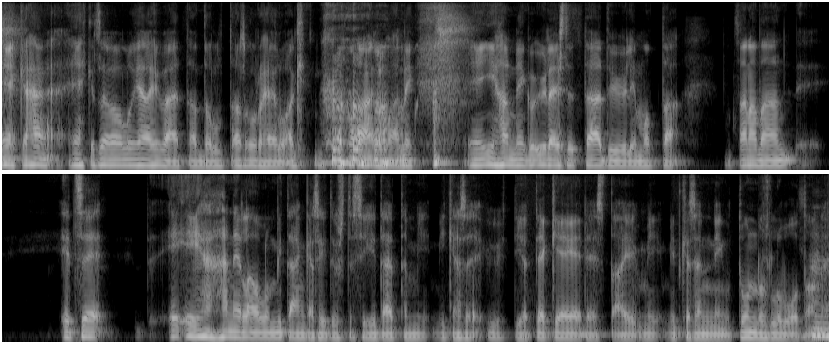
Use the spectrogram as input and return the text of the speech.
ehkä, hän, ehkä se on ollut ihan hyvä, että on tullut taas urheiluakin maailmaan, niin ei ihan niin kuin yleisty tämä tyyli, mutta sanotaan, että se eihän hänellä ollut mitään käsitystä siitä, että mikä se yhtiö tekee edes tai mitkä sen niin kuin tunnusluvut on. Mm.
